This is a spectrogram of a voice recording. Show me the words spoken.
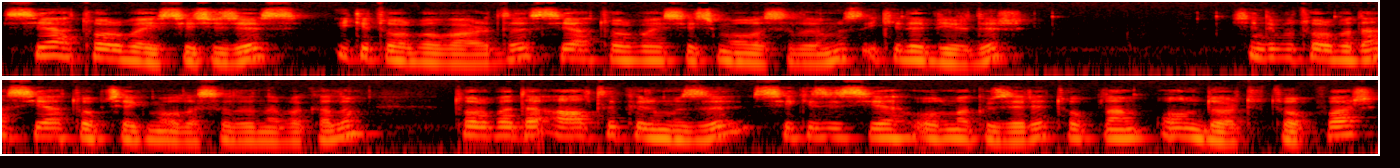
siyah torbayı seçeceğiz. 2 torba vardı. Siyah torbayı seçme olasılığımız 2'de 1'dir. Şimdi bu torbadan siyah top çekme olasılığına bakalım. Torbada 6 kırmızı, 8'i siyah olmak üzere toplam 14 top var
